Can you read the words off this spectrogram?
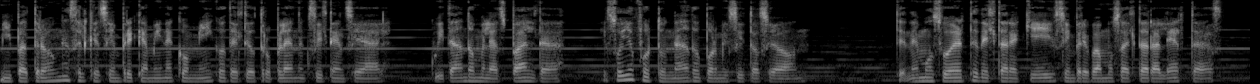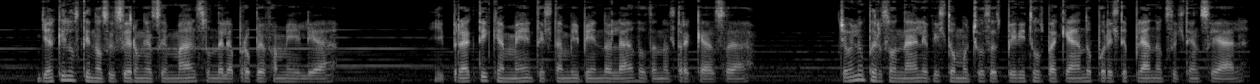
Mi patrón es el que siempre camina conmigo desde otro plano existencial, cuidándome la espalda, soy afortunado por mi situación. Tenemos suerte de estar aquí y siempre vamos a estar alertas, ya que los que nos hicieron ese mal son de la propia familia, y prácticamente están viviendo al lado de nuestra casa. Yo en lo personal he visto muchos espíritus vaqueando por este plano existencial,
